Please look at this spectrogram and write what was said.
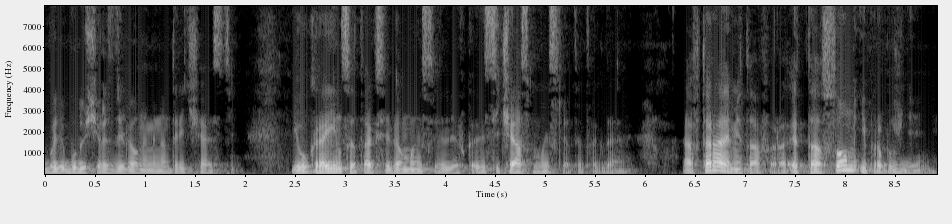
были, будучи разделенными на три части. И украинцы так себя мыслили, сейчас мыслят и так далее. А вторая метафора – это сон и пробуждение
